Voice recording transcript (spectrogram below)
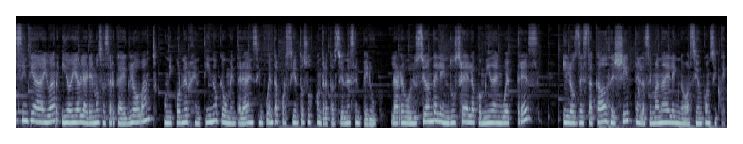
es Cintia Aybar y hoy hablaremos acerca de Globant, unicornio argentino que aumentará en 50% sus contrataciones en Perú, la revolución de la industria de la comida en Web3 y los destacados de Shift en la Semana de la Innovación con Citec.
